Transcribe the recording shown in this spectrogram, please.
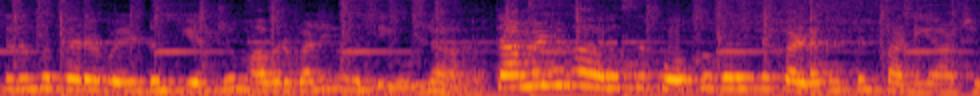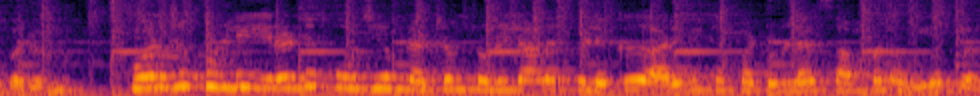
திரும்ப பெற வேண்டும் என்றும் அவர் வலியுறுத்தியுள்ளார். தமிழக அரசு போக்குவரத்து கழகத்தில் பணியாற்றி வரும் ஒன்று புள்ளி இரண்டு பூஜ்ஜியம் லட்சம் தொழிலாளர்களுக்கு அறிவிக்கப்பட்டுள்ள சம்பள உயர்வு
